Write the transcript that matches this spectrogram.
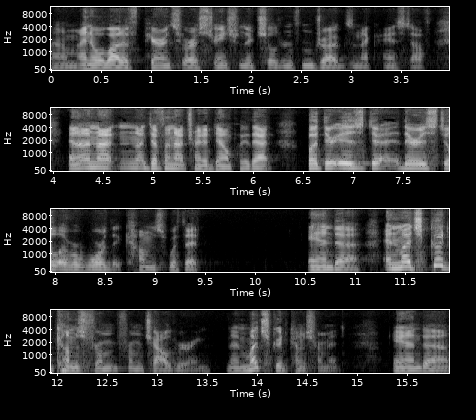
um, I know a lot of parents who are estranged from their children from drugs and that kind of stuff. And I'm not, not definitely not trying to downplay that, but there is there is still a reward that comes with it. And uh, and much good comes from from child rearing. And much good comes from it. And uh,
